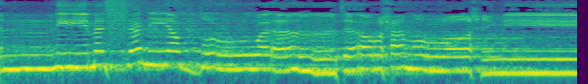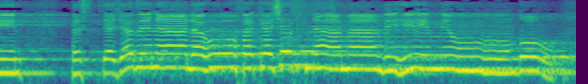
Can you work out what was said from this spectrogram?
أني مسني الضر وأنت أرحم الراحمين. فاستجبنا له فكشفنا ما به من ضر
